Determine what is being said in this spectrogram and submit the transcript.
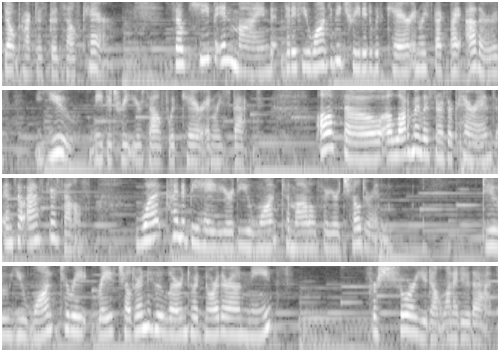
don't practice good self care. So, keep in mind that if you want to be treated with care and respect by others, you need to treat yourself with care and respect. Also, a lot of my listeners are parents, and so ask yourself what kind of behavior do you want to model for your children? Do you want to ra- raise children who learn to ignore their own needs? For sure, you don't want to do that.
